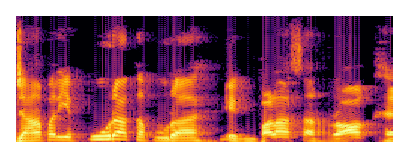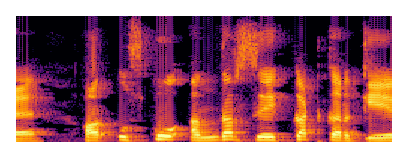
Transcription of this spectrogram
जहाँ पर ये पूरा का पूरा एक बड़ा सा रॉक है और उसको अंदर से कट करके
